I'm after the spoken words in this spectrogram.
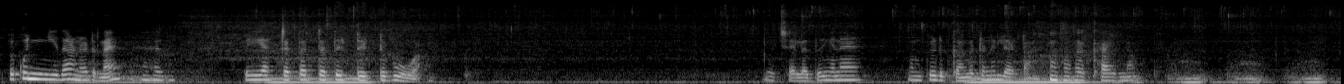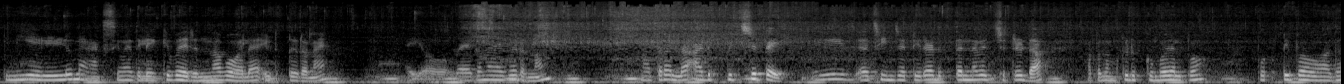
ഇപ്പോൾ കുഞ്ഞിതാണ് ഇടണേ. അപ്പോൾ ഈ അറ്റത്തറ്റത്ത് ഇട്ടിട്ട് പോവാം. ചിലത് ഇങ്ങനെ നമുക്ക് എടുക്കാൻ കിട്ടണില്ല കേട്ടോ. കാരണം പിന്നെ ഈ എള്ള് മാക്സിമം ഇതിലേക്ക് വരുന്ന പോലെ എടുത്തിടണേ. അയ്യോ വേഗം വേഗം ഇടണം. മാത്രമല്ല അടുപ്പിച്ചിട്ടേ ഈ ചീഞ്ചട്ടിയുടെ അടുത്ത് തന്നെ വെച്ചിട്ട് അപ്പം നമുക്ക് എടുക്കുമ്പോൾ ചിലപ്പോൾ പൊട്ടിപ്പോവാതെ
